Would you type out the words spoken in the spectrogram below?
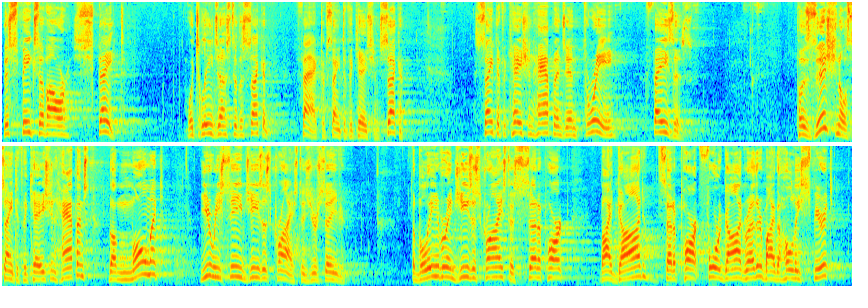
This speaks of our state, which leads us to the second fact of sanctification. Second, sanctification happens in three phases. Positional sanctification happens the moment you receive Jesus Christ as your Savior. The believer in Jesus Christ is set apart by God, set apart for God, rather, by the Holy Spirit.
